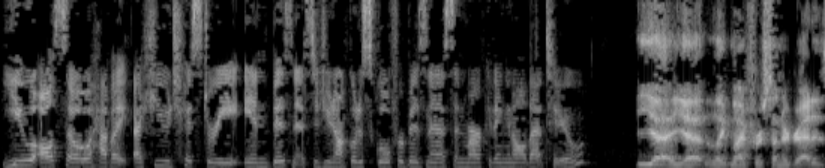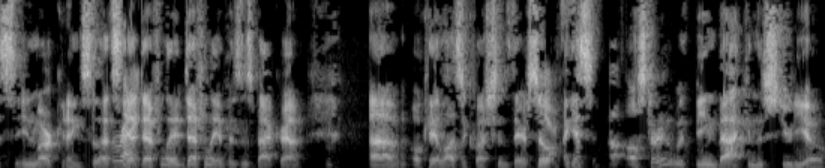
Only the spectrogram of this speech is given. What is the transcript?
You also have a, a huge history in business. Did you not go to school for business and marketing and all that too? Yeah, yeah. Like my first undergrad is in marketing, so that's right. yeah, definitely definitely a business background. Um, okay, lots of questions there. So yes. I guess I'll start it with being back in the studio.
